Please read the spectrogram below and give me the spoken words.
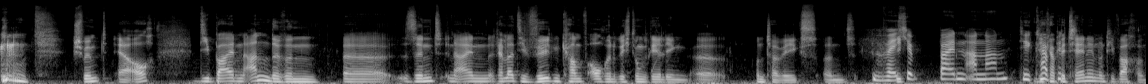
äh, schwimmt er auch. Die beiden anderen äh, sind in einem relativ wilden Kampf auch in Richtung Reling äh, unterwegs. Und Welche beiden anderen? Die, die Kapit Kapitänin und die Wache.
